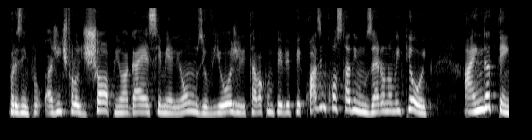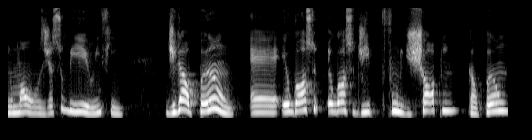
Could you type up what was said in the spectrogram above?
por exemplo, a gente falou de shopping, o HSML11, eu vi hoje, ele estava com PVP quase encostado em um 0,98. Ainda tem, uma 11 já subiu, enfim. De galpão, é, eu, gosto, eu gosto de fundo de shopping, galpão.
